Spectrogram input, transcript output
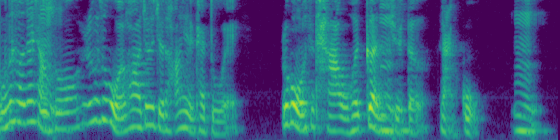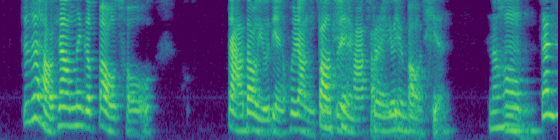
我那时候就想说，如果是我的话，就会觉得好像有点太多嘞。如果我是他，我会更嗯觉得难过。嗯，就是好像那个报酬大到有点会让你抱歉反而对有点点抱抱歉歉。然后，嗯但是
